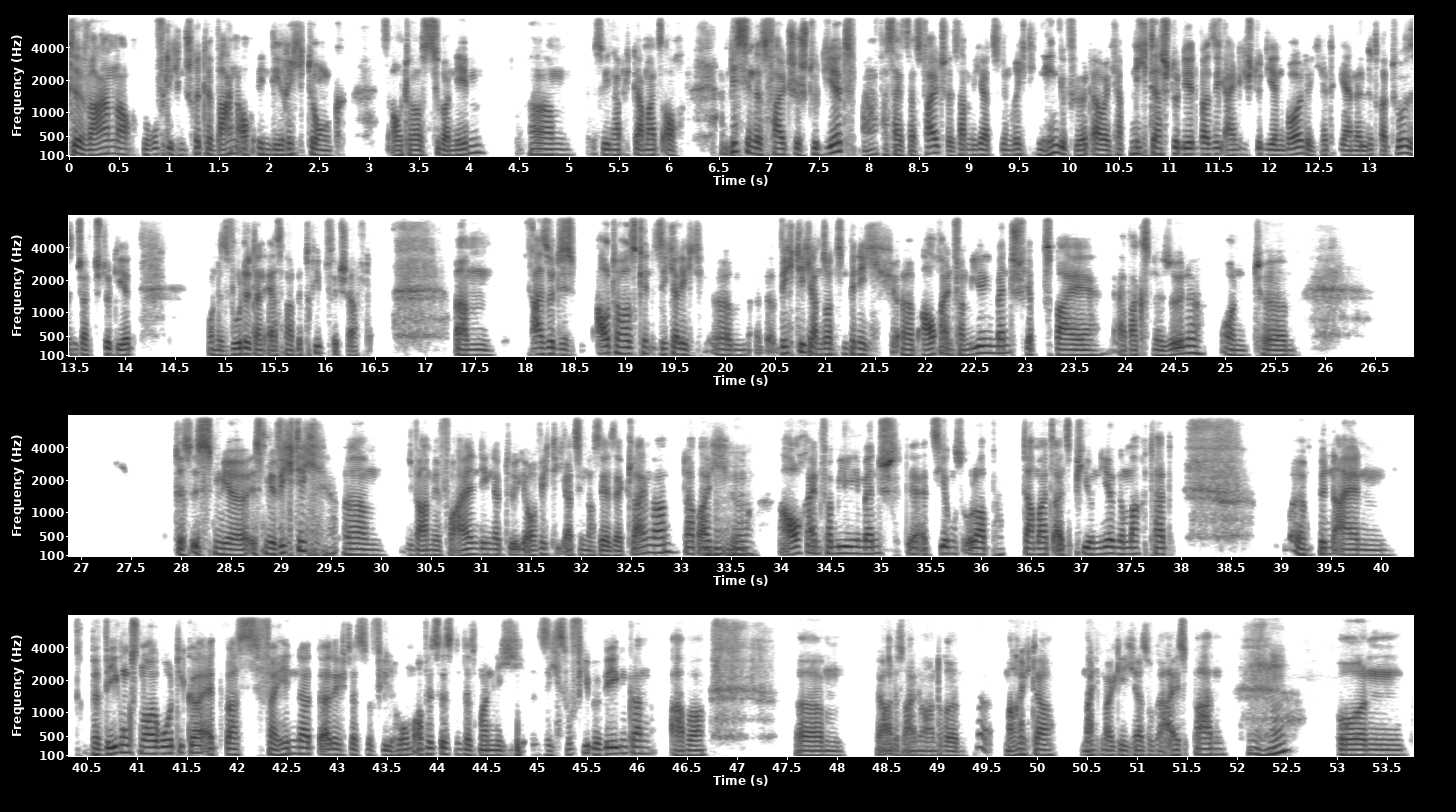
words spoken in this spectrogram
äh, waren auch, beruflichen Schritte waren auch in die Richtung, das Autohaus zu übernehmen. Ähm, deswegen habe ich damals auch ein bisschen das Falsche studiert. Was heißt das Falsche? Das hat mich ja zu dem Richtigen hingeführt, aber ich habe nicht das studiert, was ich eigentlich studieren wollte. Ich hätte gerne Literaturwissenschaft studiert und es wurde dann erstmal Betriebswirtschaft. Ähm, also das Autohauskind ist sicherlich ähm, wichtig. Ansonsten bin ich äh, auch ein Familienmensch. Ich habe zwei erwachsene Söhne und äh, das ist mir, ist mir wichtig. Ähm, die waren mir vor allen Dingen natürlich auch wichtig, als sie noch sehr, sehr klein waren. Da war mhm. ich äh, auch ein Familienmensch, der Erziehungsurlaub damals als Pionier gemacht hat. Äh, bin ein Bewegungsneurotiker, etwas verhindert dadurch, dass so viel Homeoffice ist und dass man nicht sich so viel bewegen kann. Aber ähm, ja, das eine oder andere mache ich da. Manchmal gehe ich ja sogar Eisbaden. Mhm. Und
